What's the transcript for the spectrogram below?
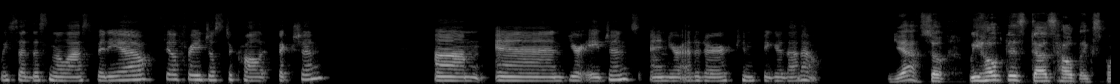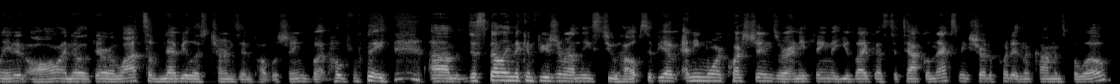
we said this in the last video, feel free just to call it fiction. Um, and your agent and your editor can figure that out. Yeah, so we hope this does help explain it all. I know that there are lots of nebulous terms in publishing, but hopefully um, dispelling the confusion around these two helps. If you have any more questions or anything that you'd like us to tackle next, make sure to put it in the comments below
